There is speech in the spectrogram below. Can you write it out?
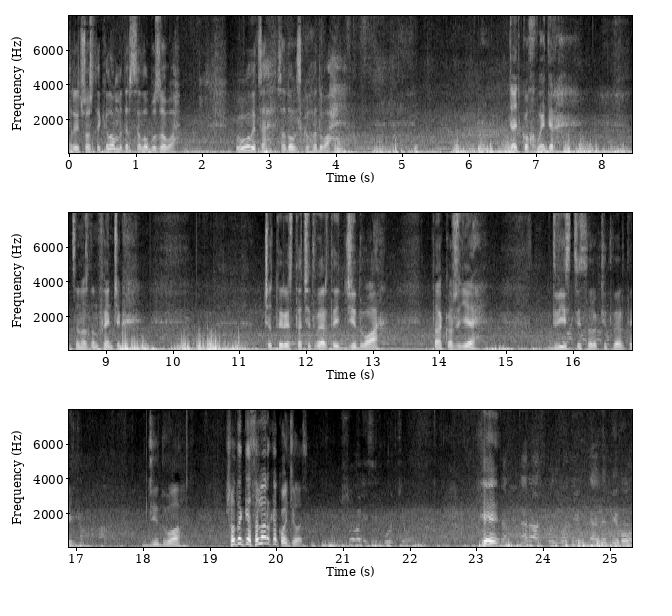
36 кілометр, село Бузова. Вулиця Садовського 2. Дядько Хведір. Це у нас Донфенчик 404 G2. Також є 244 G2. Що таке? Солярка кончилась? Хе, Тарас позвонив, каже, бігом.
